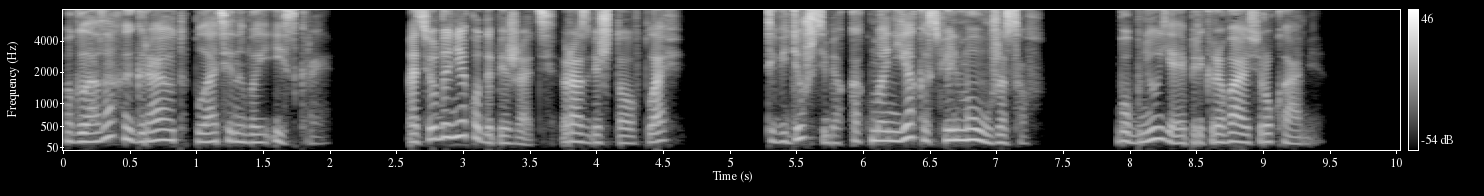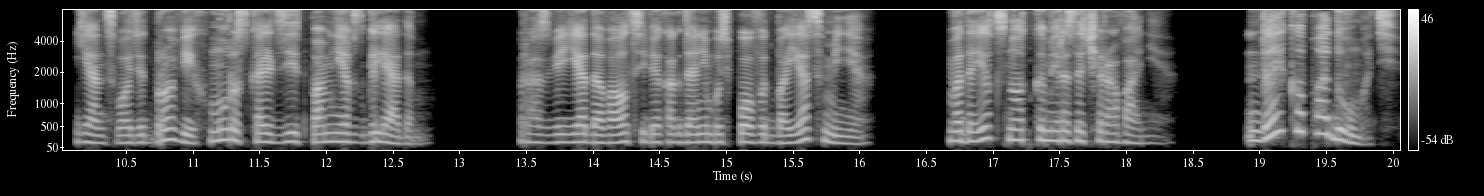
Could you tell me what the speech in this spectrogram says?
В глазах играют платиновые искры. Отсюда некуда бежать, разве что вплавь. Ты ведешь себя как маньяк из фильма ужасов. Бубню я и прикрываюсь руками. Ян сводит брови и хмуро скользит по мне взглядом. «Разве я давал тебе когда-нибудь повод бояться меня?» Выдает с нотками разочарования. «Дай-ка подумать».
